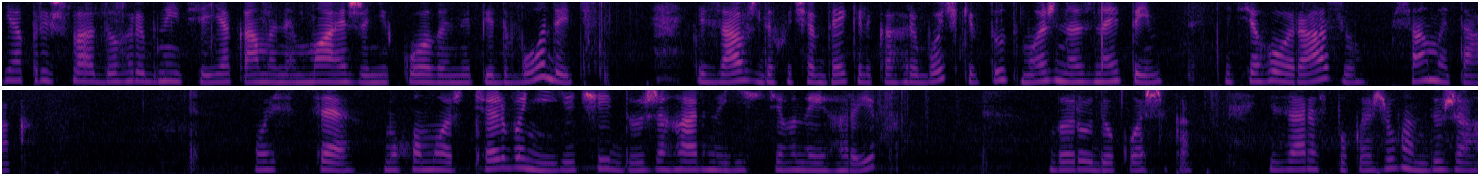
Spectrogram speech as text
Я прийшла до грибниці, яка мене майже ніколи не підводить. І завжди, хоча б декілька грибочків тут можна знайти. І цього разу саме так. Ось це мухомор червоніючий, дуже гарний їстівний гриб. Беру до кошика. І зараз покажу вам дуже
